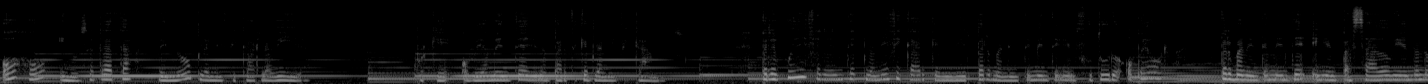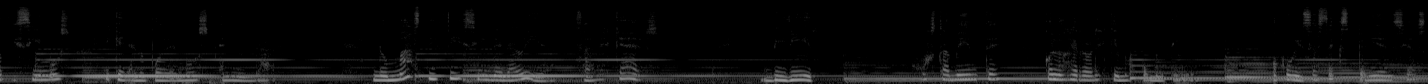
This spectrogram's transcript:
Ojo, y no se trata de no planificar la vida, porque obviamente hay una parte que planificamos. Pero es muy diferente planificar que vivir permanentemente en el futuro, o peor, permanentemente en el pasado viendo lo que hicimos y que ya no podemos enmendar. Lo más difícil de la vida, ¿sabes qué es? Vivir justamente con los errores que hemos cometido o con esas experiencias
